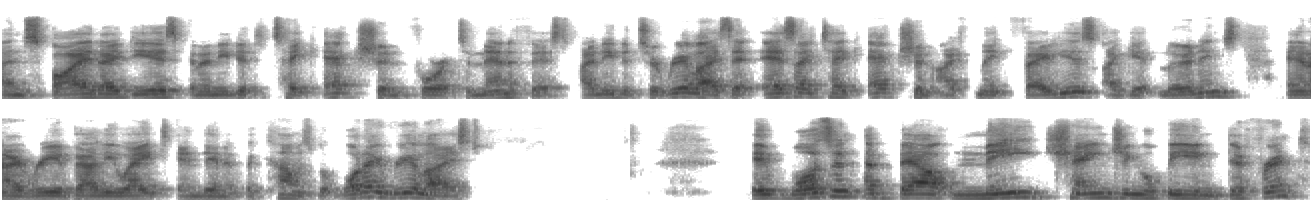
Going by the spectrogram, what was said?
inspired ideas, and I needed to take action for it to manifest. I needed to realize that as I take action, I make failures, I get learnings, and I reevaluate, and then it becomes. But what I realized, it wasn't about me changing or being different.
